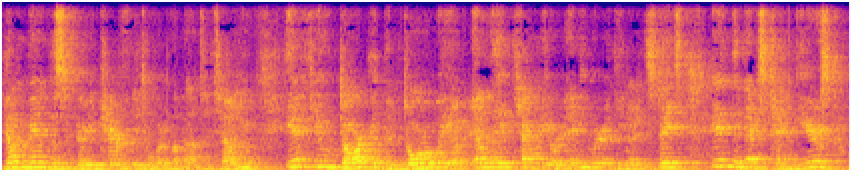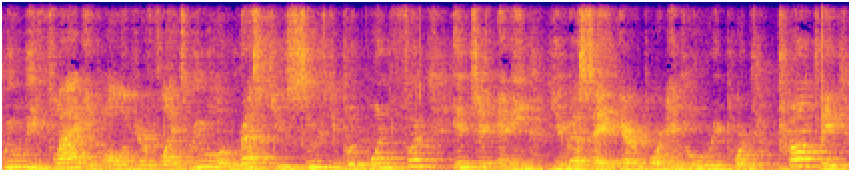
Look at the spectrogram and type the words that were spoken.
Young man, listen very carefully to what I'm about to tell you. If you darken the doorway of LA County or anywhere in the United States in the next 10 years, we will be flagging all of your flights. We will arrest you as soon as you put one foot into any USA airport and you will report promptly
